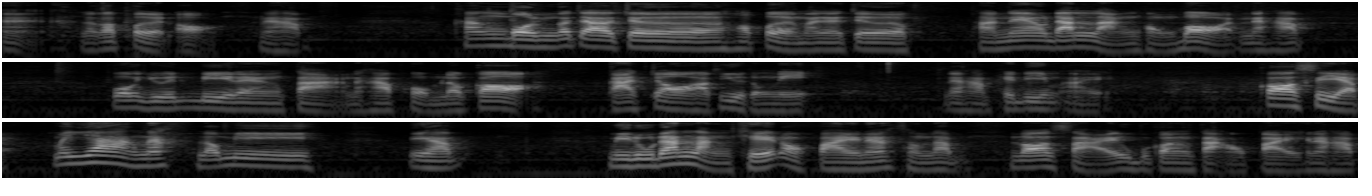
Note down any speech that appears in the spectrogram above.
อ่าแล้วก็เปิดออกนะครับ ข้างบนก็จะเจอพอเปิดมาจะเจอพาเนลด้านหลังของบอร์ดนะครับ พวก USB อะไรต่างๆนะครับ ผมแล้วก็การ์ดจอครับที่อยู่ตรงนี้นะครับ HDMI ก็เสียบไม่ยากนะ แล้วมีนี่ครับมีรูด้านหลังเคสออกไปนะสำหรับลอดสายอุปกรณ์ต่างๆออกไปนะครับ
